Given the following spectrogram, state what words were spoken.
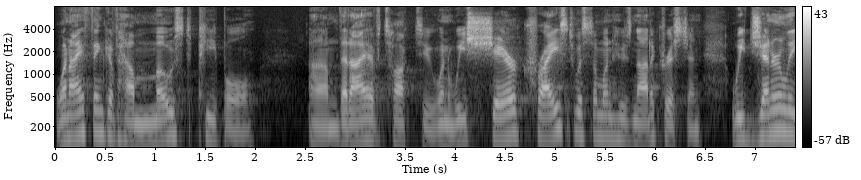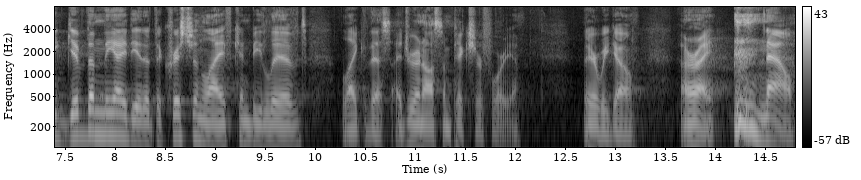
when I think of how most people um, that I have talked to, when we share Christ with someone who's not a Christian, we generally give them the idea that the Christian life can be lived like this. I drew an awesome picture for you. There we go. All right. now,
